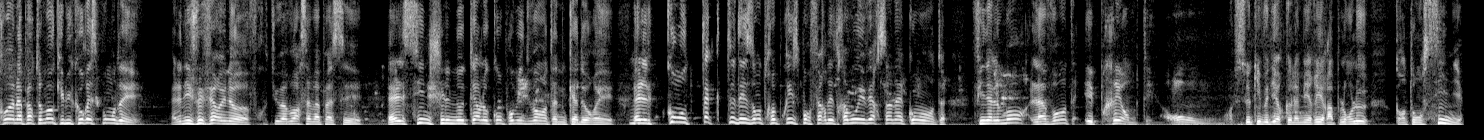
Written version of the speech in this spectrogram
trouvé un appartement qui lui correspondait. Elle a dit, je vais faire une offre. Tu vas voir, ça va passer. Elle signe chez le notaire le compromis de vente, Anne Cadoré. Elle contacte des entreprises pour faire des travaux et verse un acompte. Finalement, la vente est préemptée. Oh, ce qui veut dire que la mairie, rappelons-le, quand on signe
